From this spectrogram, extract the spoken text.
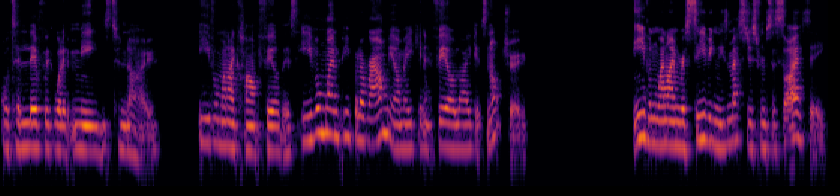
or to live with what it means to know, even when I can't feel this, even when people around me are making it feel like it's not true, even when I'm receiving these messages from society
